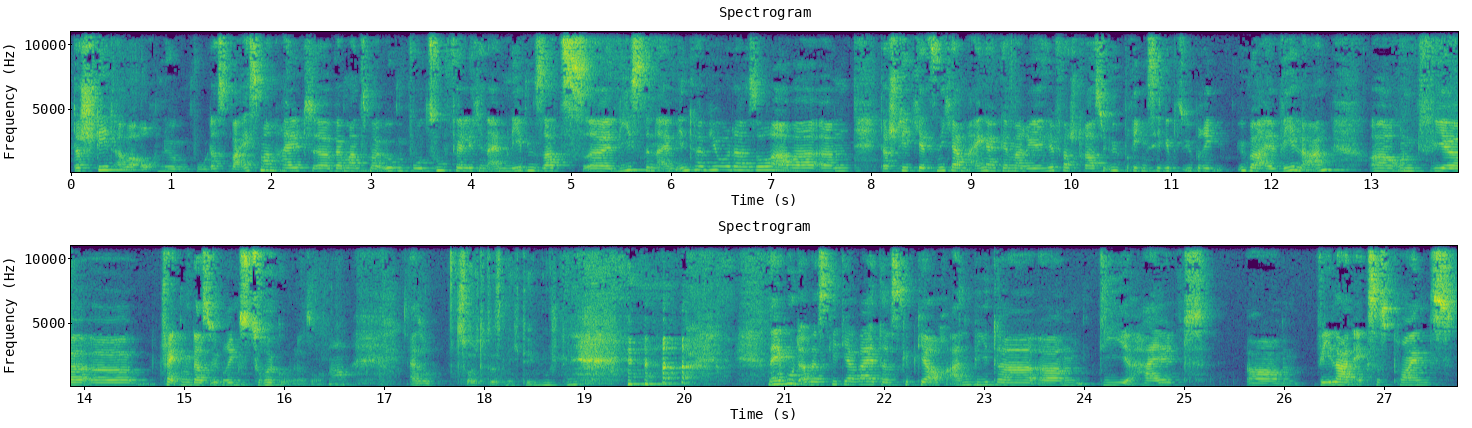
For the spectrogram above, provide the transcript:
Das steht aber auch nirgendwo. Das weiß man halt, äh, wenn man es mal irgendwo zufällig in einem Nebensatz äh, liest, in einem Interview oder so. Aber ähm, da steht jetzt nicht am Eingang der Maria-Hilfer-Straße, übrigens, hier gibt es überall WLAN äh, und wir äh, tracken das übrigens zurück oder so. Ne? Also Sollte das nicht irgendwo stehen? Na gut, aber es geht ja weiter. Es gibt ja auch Anbieter, ähm, die halt ähm, WLAN-Access Points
